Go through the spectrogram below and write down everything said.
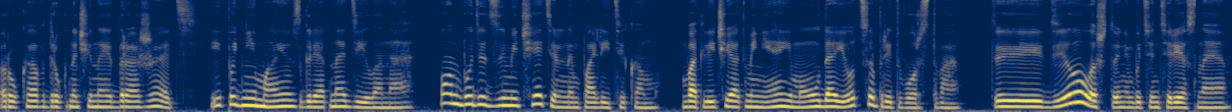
рука вдруг начинает дрожать, и поднимаю взгляд на Дилана. Он будет замечательным политиком. В отличие от меня, ему удается притворство. «Ты делала что-нибудь интересное?»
